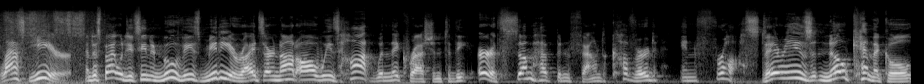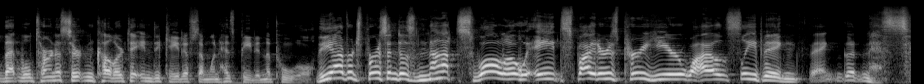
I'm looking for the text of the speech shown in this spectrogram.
last year. And despite what you've seen in movies, meteorites are not always hot when they crash into the Earth. Some have been found covered in frost. There is no chemical that will turn a certain color to indicate if someone has peed in the pool. The average person does not swallow eight spiders per year while sleeping, thank goodness.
